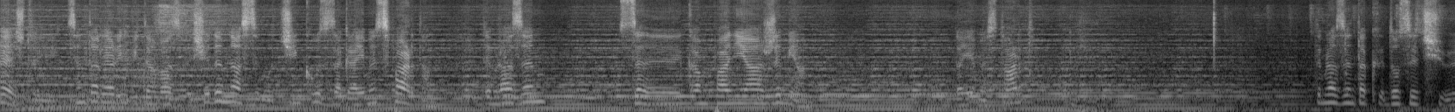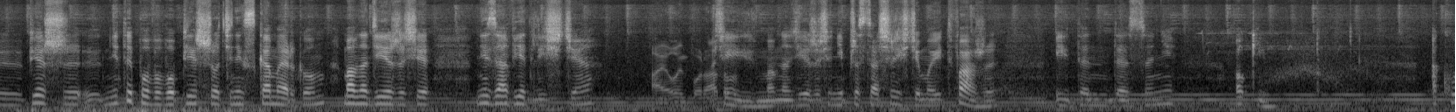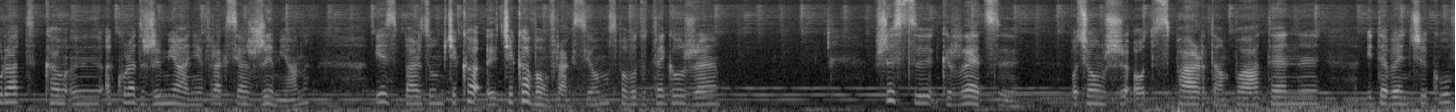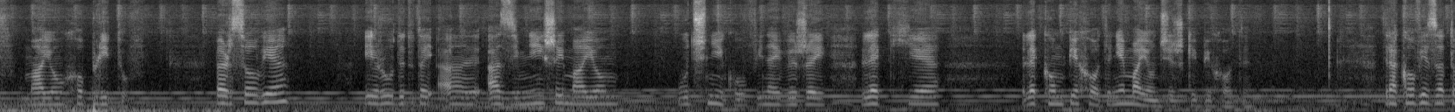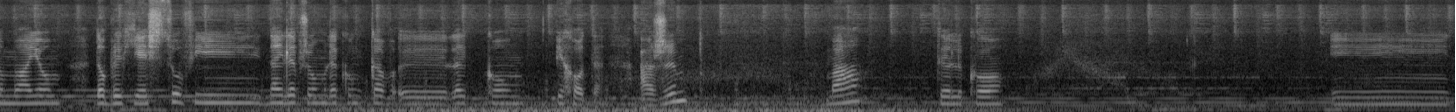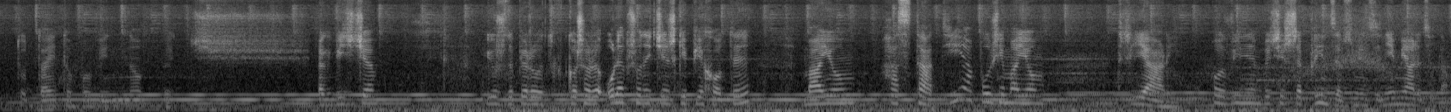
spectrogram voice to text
Cześć, tutaj Centaliar i witam was w 17 odcinku z Zagrajmy Spartan. Tym razem z, e, kampania Rzymian. Dajemy start. Tym razem tak dosyć y, pierwszy, y, nietypowo, bo pierwszy odcinek z kamerką. Mam nadzieję, że się nie zawiedliście. Znaczy, mam nadzieję, że się nie przestraszyliście mojej twarzy i ten deseń oki. Akurat, y, akurat Rzymianie, frakcja Rzymian jest bardzo cieka y, ciekawą frakcją z powodu tego, że wszyscy Grecy, począwszy od Spartan po Ateny i Tebeńczyków, mają hoplitów. Persowie i rudy tutaj Azji Mniejszej mają łuczników i najwyżej lekkie, lekką piechotę, nie mają ciężkiej piechoty. Drakowie za to mają dobrych jeźdźców i najlepszą lekką, y, lekką piechotę, a Rzym ma tylko i tutaj to powinno być jak widzicie już dopiero koszary ulepszonej ciężkiej piechoty mają hastati, a później mają triari. Powinien być jeszcze princeps między nimi, ale co tam.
